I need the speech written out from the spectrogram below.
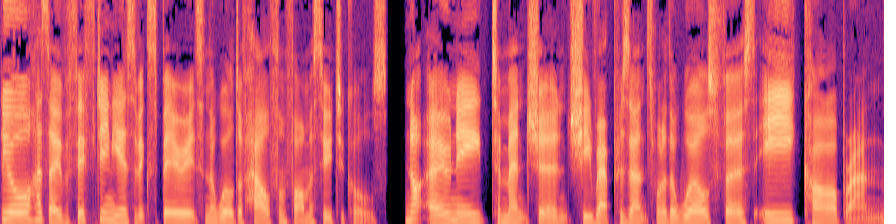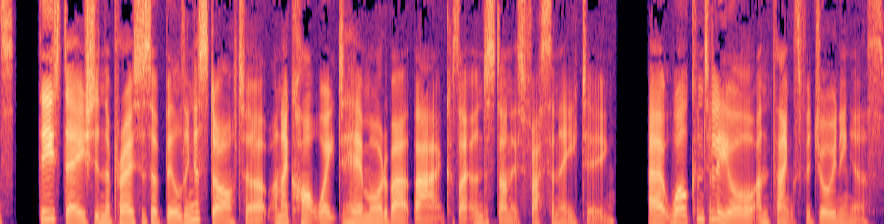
Lior has over 15 years of experience in the world of health and pharmaceuticals. Not only to mention, she represents one of the world's first e car brands. These days, she's in the process of building a startup, and I can't wait to hear more about that because I understand it's fascinating. Uh, welcome to Lior, and thanks for joining us.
